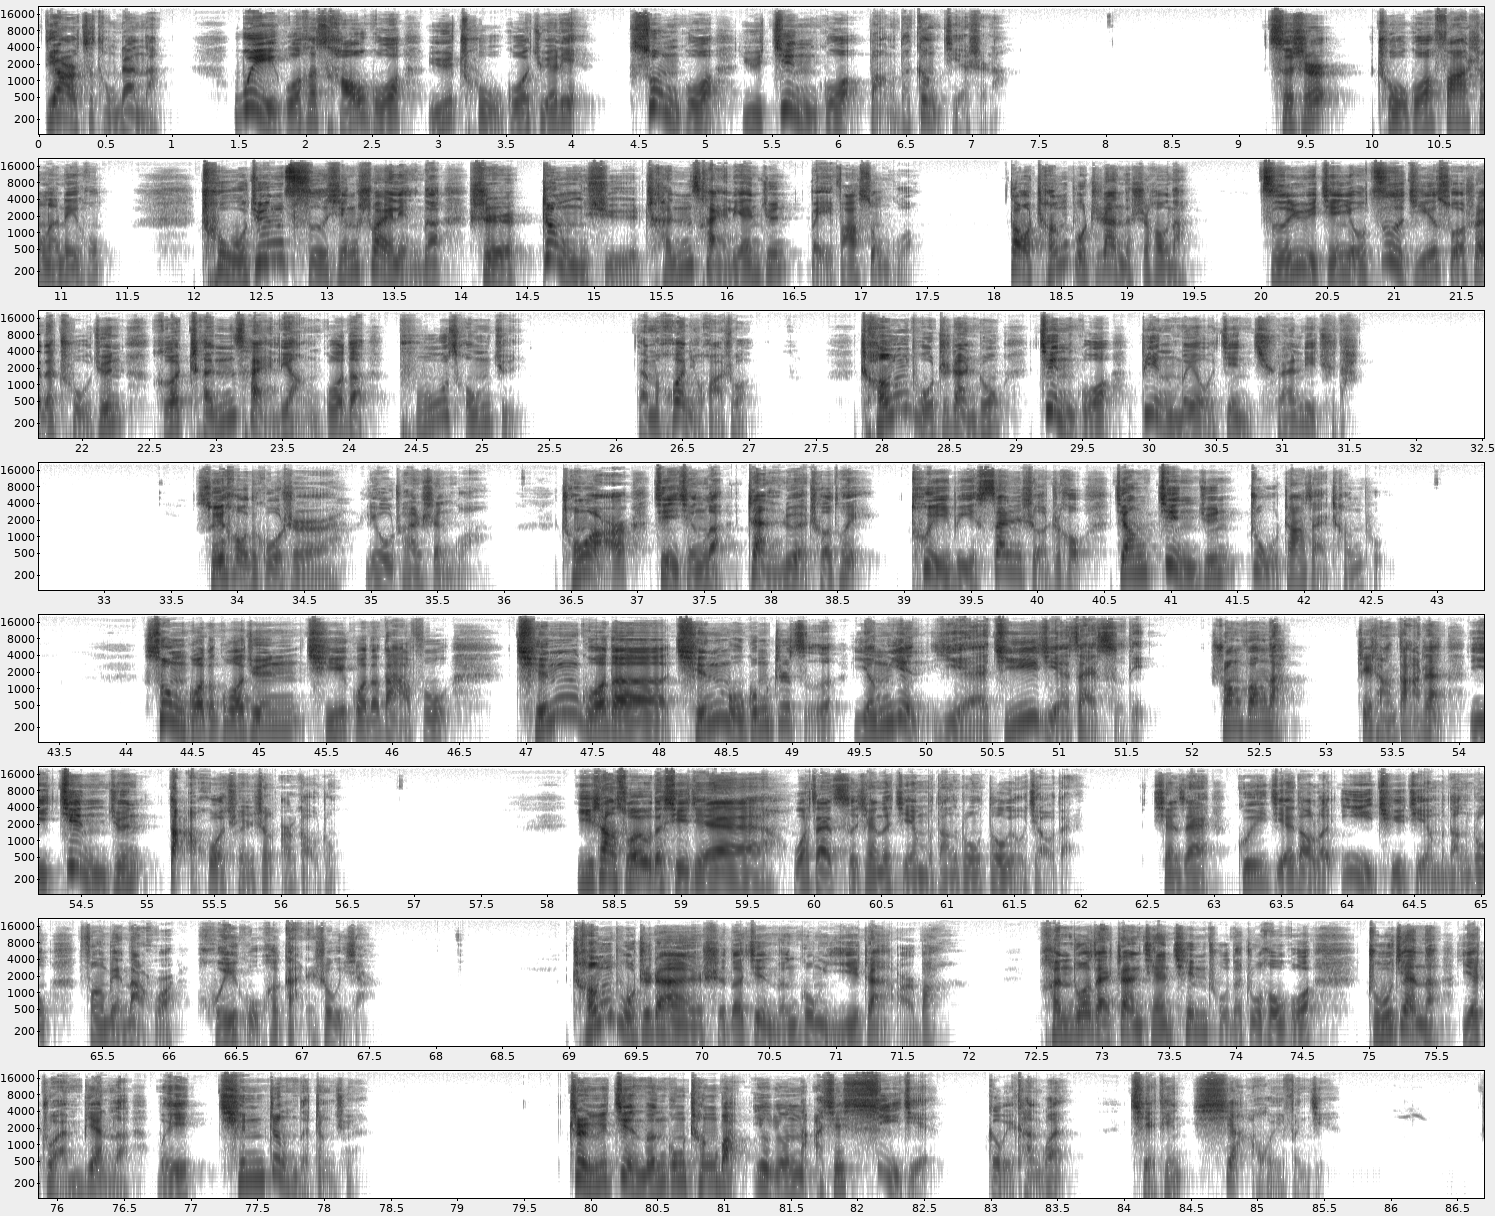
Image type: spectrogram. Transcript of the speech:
第二次统战呢，魏国和曹国与楚国决裂，宋国与晋国绑得更结实了。此时，楚国发生了内讧。楚军此行率领的是郑许陈蔡联军北伐宋国，到城濮之战的时候呢，子玉仅有自己所率的楚军和陈蔡两国的仆从军。咱们换句话说，城濮之战中，晋国并没有尽全力去打。随后的故事流传甚广，重耳进行了战略撤退。退避三舍之后，将晋军驻扎在城濮。宋国的国君、齐国的大夫、秦国的秦穆公之子嬴印也集结在此地。双方呢，这场大战以晋军大获全胜而告终。以上所有的细节，我在此前的节目当中都有交代，现在归结到了一期节目当中，方便大伙回顾和感受一下。城濮之战使得晋文公一战而罢，很多在战前亲楚的诸侯国逐渐呢也转变了为亲政的政权。至于晋文公称霸又有哪些细节，各位看官且听下回分解。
